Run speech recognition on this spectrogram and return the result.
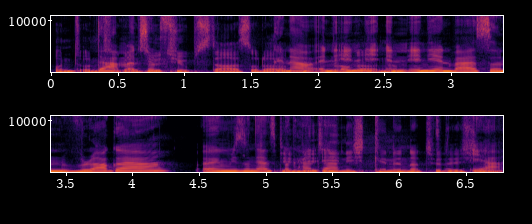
und, und da sogar YouTube-Stars oder Genau, in, Blogger, Indi ne? in Indien war es so ein Vlogger, irgendwie so ein ganz den wir bekannter. eh nicht kennen natürlich. ja, ne?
